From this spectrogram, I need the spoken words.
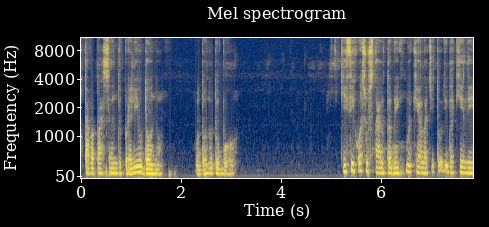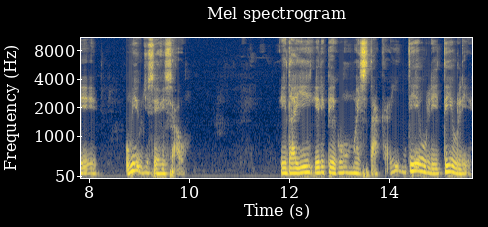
Estava passando por ali o dono, o dono do burro que ficou assustado também com aquela atitude daquele humilde serviçal. E daí ele pegou uma estaca e deu-lhe, deu-lhe,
